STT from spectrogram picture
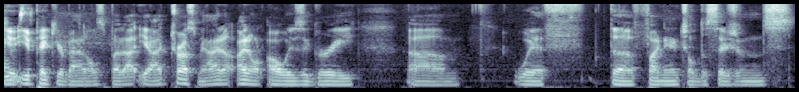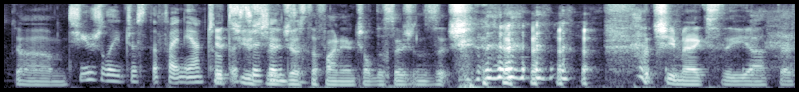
you, you, pick your battles, but uh, yeah, trust me, I don't I don't always agree um, with the financial decisions. Um, it's usually just the financial it's decisions. usually just the financial decisions that she that she makes the, uh, the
